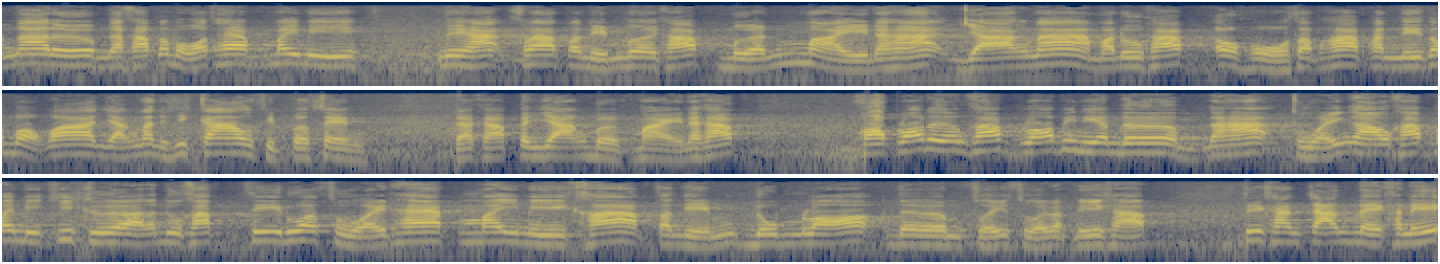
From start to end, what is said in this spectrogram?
นหน้าเดิมนะครับต้องบอกว่าแทบไม่มีนี่ฮะคราบสนิมเลยครับ เหมือนใหม่นะฮะยางหน้ามาดูครับโอ้โห สภาพคันนี้ต้องบอกว่ายางหน้าอยู่ที่ 90%นะครับเป็นยางเบิกใหม่นะครับขอบล้อเดิมครับล้อพิเนียมเดิมนะฮะสวยเงาครับไม่มีขี้เกลือแล้วดูครับซี่รั่วสวยแทบไม่มีคราบสนิมดุมล้อเดิมสวยๆแบบนี้ครับที่คันจานเบรกคันนี้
